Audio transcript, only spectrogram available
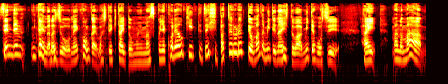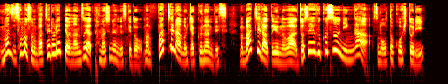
宣伝みたいなラジオをね、今回はしていきたいと思います。これを聞いてぜひバチェロレッテをまだ見てない人は見てほしい。はい。あの、まあ、まずそもそもバチェロレッテは何ぞやって話なんですけど、まあ、バチェラーの逆なんです。まあ、バチェラーというのは女性複数人がその男一人、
